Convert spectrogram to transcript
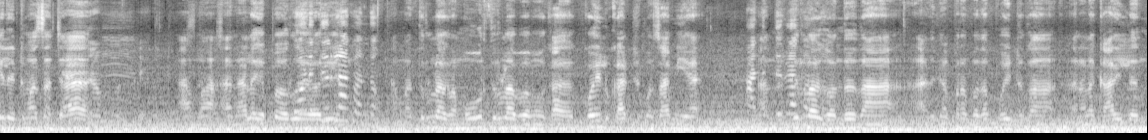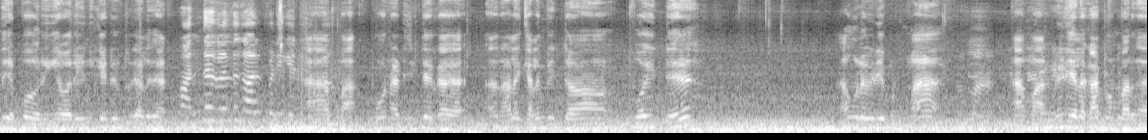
ஏழு எட்டு மாதம் ஆச்சா? ஆமாம் அதனால எப்போ வருவாங்க திருவிழாக்கு வந்தோம். ஆமாம் திருவிழா நம்ம ஊர் திருவிழா கோயிலுக்கு காட்டிருப்போம் சாமியை. அந்த திருவிழாவுக்கு வந்தது தான் அதுக்கப்புறம் இப்போ தான் போயிட்டுருக்கோம் அதனால காலையிலேருந்து எப்போ வருவீங்க வருவீங்கன்னு கேட்டுட்டு இருக்காளுங்க வந்ததுல இருந்து கால் பண்ணி கேட்டு ஆமாம் ஃபோன் அடிச்சுக்கிட்டே இருக்காங்க அதனால கிளம்பிட்டோம். போயிட்டு அவங்கள வீடியோ பண்ணுமா ஆமாம் வீடியோவில் காட்டுறோம் பாருங்க.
